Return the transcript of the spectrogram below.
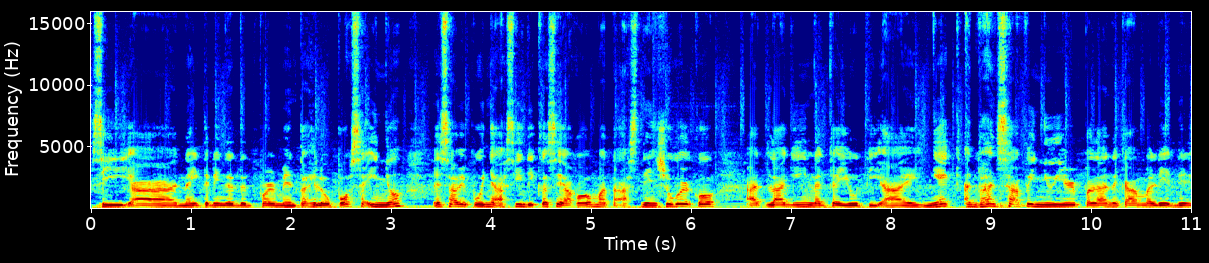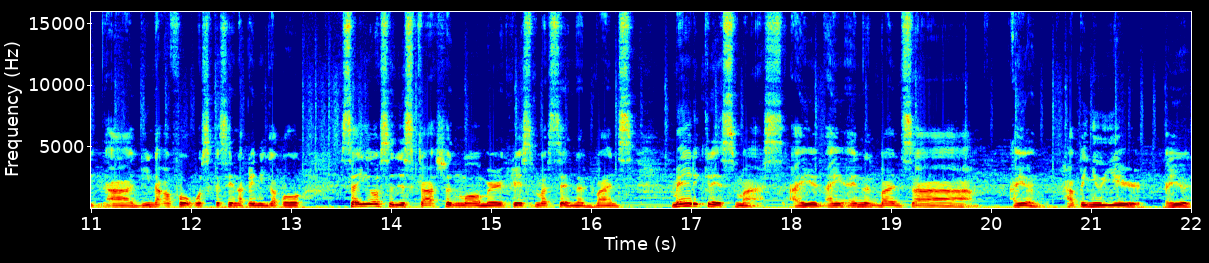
Si uh, Nay Trinidad. Hello po sa inyo. And sabi po niya, acidic kasi ako, mataas din sugar ko at laging nagka-UTI. Nyek, advance happy new year pala. Nagkamali, di, ah, di nakafocus kasi nakinig ako sa iyo sa discussion mo. Merry Christmas in advance. Merry Christmas. Ayun, ayun, in advance sa ayun, Happy New Year. Ayun.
